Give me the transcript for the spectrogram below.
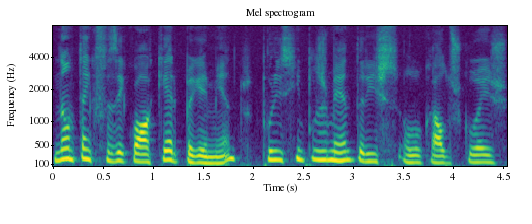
não tem que fazer qualquer pagamento, por isso simplesmente dirige-se ao local dos eh,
